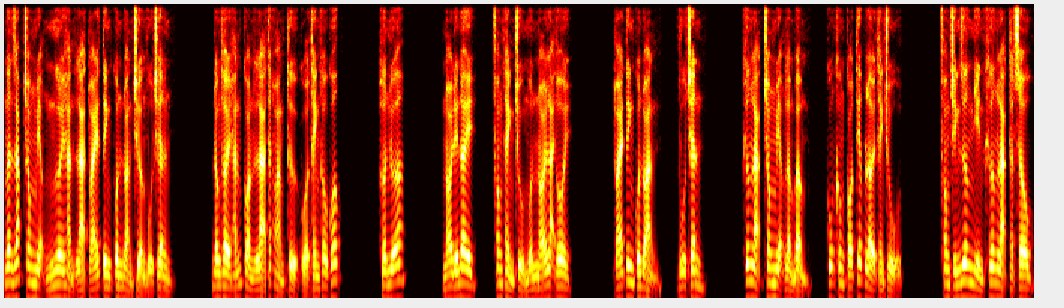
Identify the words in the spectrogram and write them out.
ngân giáp trong miệng ngươi hẳn là toái tinh quân đoàn trưởng vũ chân đồng thời hắn còn là thất hoàng tử của thanh khâu quốc. Hơn nữa, nói đến đây, phong thành chủ muốn nói lại thôi. Toái tinh quân đoàn, vũ chân. Khương lạc trong miệng lẩm bẩm, cũng không có tiếp lời thành chủ. Phong chính dương nhìn khương lạc thật sâu,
